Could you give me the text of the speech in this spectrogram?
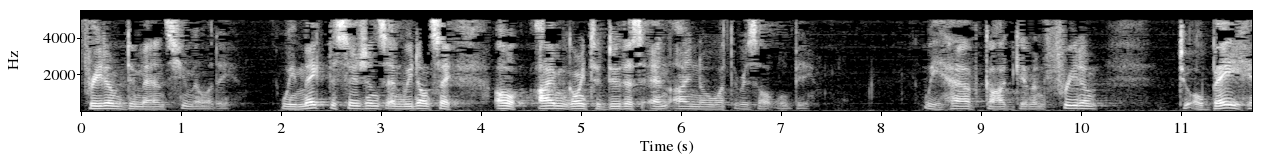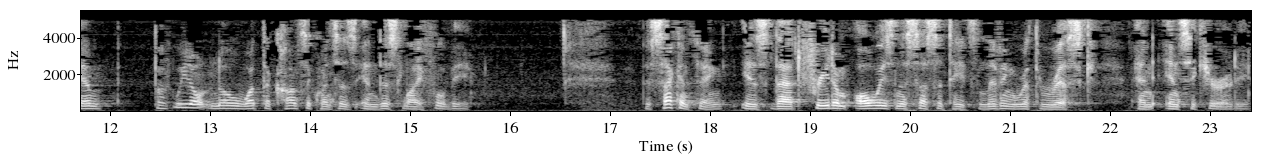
Freedom demands humility. We make decisions and we don't say, oh, I'm going to do this and I know what the result will be. We have God given freedom to obey Him, but we don't know what the consequences in this life will be. The second thing is that freedom always necessitates living with risk and insecurity.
